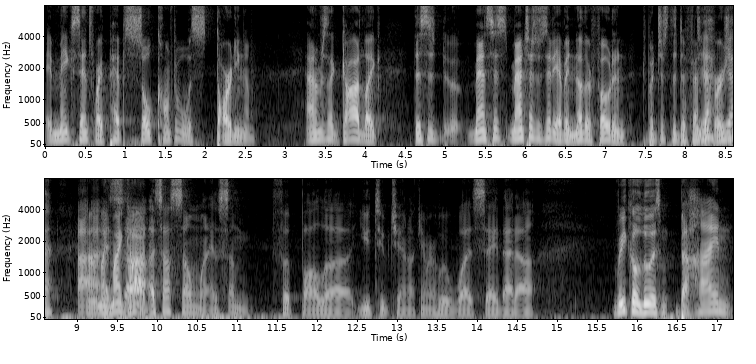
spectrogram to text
It makes sense why Pep's so comfortable with starting him. And I'm just like, God, like, this is uh, Manchester, City have another Foden, but just the defender version. Yeah. I'm like, my saw, God. I saw someone, it was some football uh, YouTube channel, I can't remember who it was, say that uh, Rico Lewis behind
